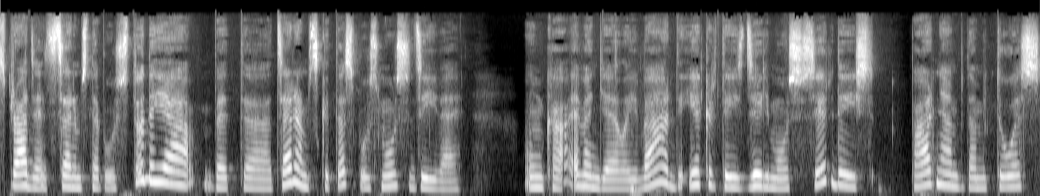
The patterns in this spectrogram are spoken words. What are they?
Sprādziens cerams nebūs studijā, bet cerams, ka tas būs mūsu dzīvē, un ka evaņģēlīja vārdi iekritīs dziļi mūsu sirdīs, pārņemdami tos,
